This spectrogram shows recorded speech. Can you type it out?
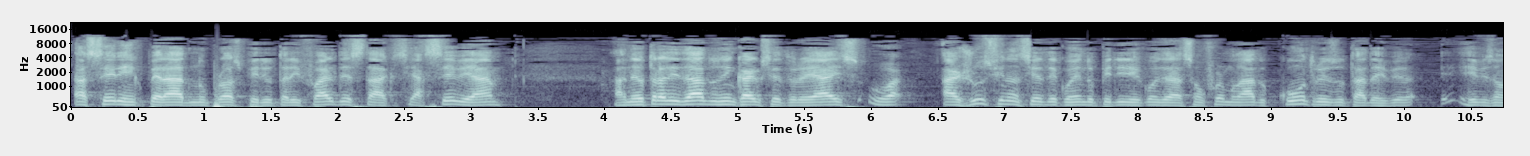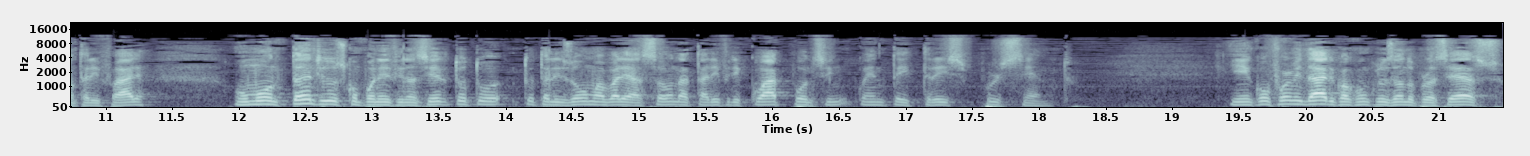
a serem recuperados no próximo período tarifário, destaca-se a CVA, a neutralidade dos encargos setoriais, o ajuste financeiro decorrendo do pedido de reconsideração formulado contra o resultado da revisão tarifária, O montante dos componentes financeiros totalizou uma variação da tarifa de 4,53%. E em conformidade com a conclusão do processo,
